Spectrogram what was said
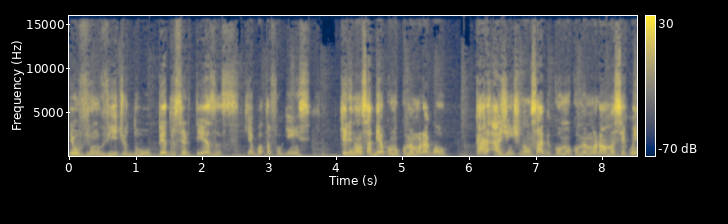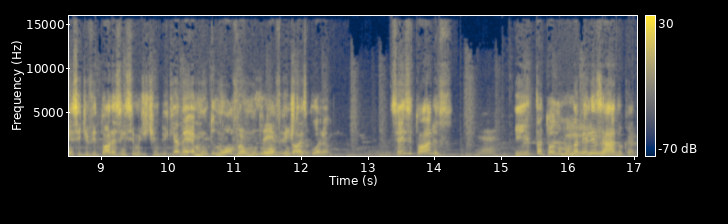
Eu vi um vídeo do Pedro Certezas, que é botafoguense, que ele não sabia como comemorar gol. Cara, a gente não sabe como comemorar uma sequência de vitórias em cima de time pequeno. É, é muito novo, é um mundo Seis novo que a gente tá vitórias. explorando. Seis vitórias. É. E tá todo mundo E- abelizado, cara.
